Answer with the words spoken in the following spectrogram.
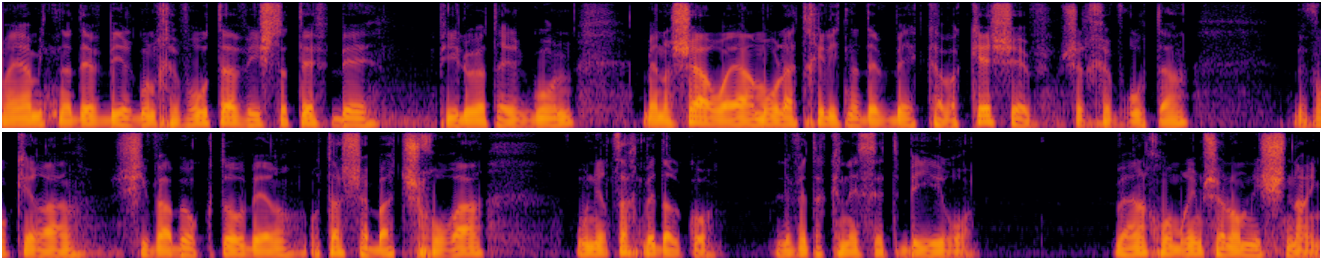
היה מתנדב בארגון חברותה והשתתף בפעילויות הארגון. בין השאר הוא היה אמור להתחיל להתנדב בקו הקשב של חברותה. בבוקר ה-7 באוקטובר, אותה שבת שחורה, הוא נרצח בדרכו לבית הכנסת בעירו. ואנחנו אומרים שלום לשניים.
